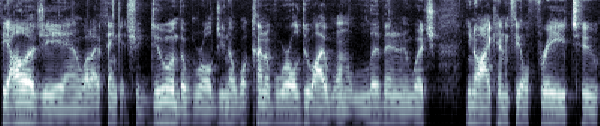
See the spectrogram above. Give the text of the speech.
theology and what I think it should do in the world, you know, what kind of world do I want to live in in which, you know, I can feel free to,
